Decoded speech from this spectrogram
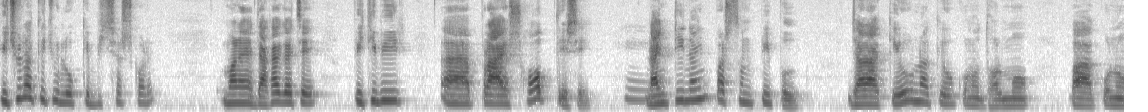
কিছু না কিছু লোককে বিশ্বাস করে। মানে দেখা গেছে পৃথিবীর প্রায় সব দেশে নাইনটি নাইন পার্সেন্ট পিপল যারা কেউ না কেউ কোনো ধর্ম বা কোনো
